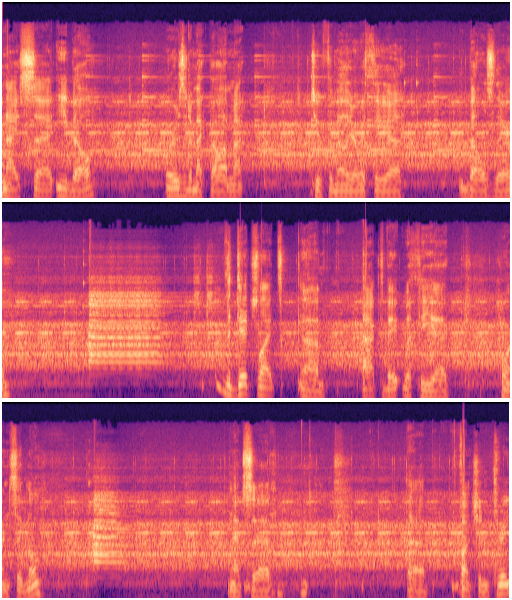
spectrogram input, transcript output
Nice uh, E-bell. Or is it a Mech bell? I'm not too familiar with the uh, bells there. The ditch lights uh, activate with the uh, horn signal. That's uh, uh, function 3.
